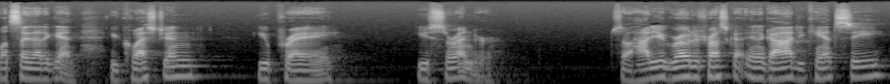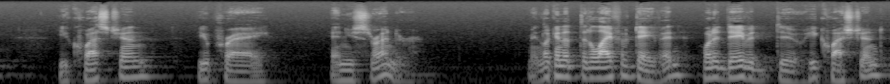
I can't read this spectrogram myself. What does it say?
Let's say that again. You question, you pray, you surrender. So, how do you grow to trust in a God you can't see? You question, you pray, and you surrender. I mean, looking at the life of David, what did David do? He questioned,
